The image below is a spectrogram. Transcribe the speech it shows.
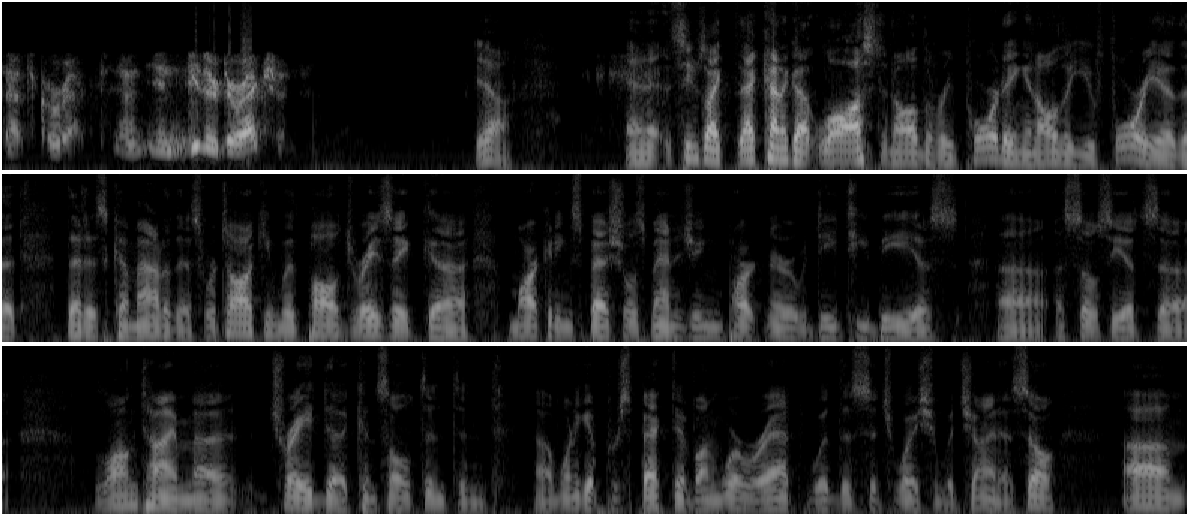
That's correct, and in either direction. Yeah, and it seems like that kind of got lost in all the reporting and all the euphoria that, that has come out of this. We're talking with Paul Drazek, uh, marketing specialist, managing partner with DTB uh, Associates, uh, longtime uh, trade uh, consultant, and I want to get perspective on where we're at with the situation with China. So, um,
